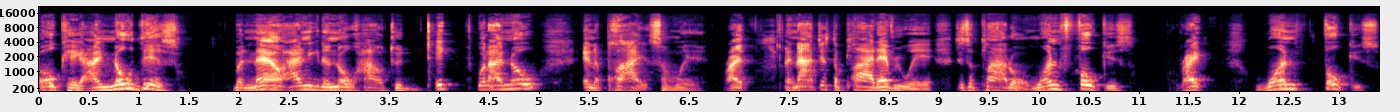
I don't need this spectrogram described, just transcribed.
okay, I know this, but now I need to know how to take what I know and apply it somewhere, right? And not just apply it everywhere, just apply it on one focus, right? One focus,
